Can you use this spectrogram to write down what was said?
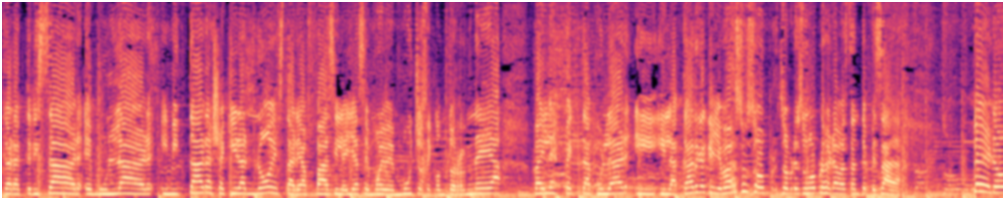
caracterizar, emular, imitar a Shakira no es tarea fácil. Ella se mueve mucho, se contornea, baila espectacular y, la carga que llevaba sus sobre sus hombros era bastante pesada. Pero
